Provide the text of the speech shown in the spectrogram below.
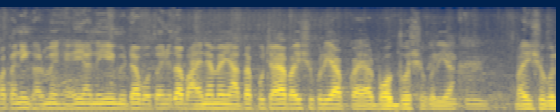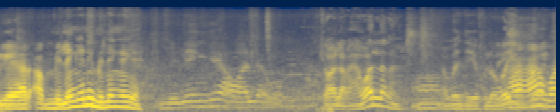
पता नहीं घर में है या नहीं है मीठा पता नहीं था भाई ने हमें यहाँ तक पहुँचाया। भाई शुक्रिया आपका यार बहुत बहुत शुक्रिया भाई शुक्रिया यार अब मिलेंगे नहीं मिलेंगे ये? क्या लगाए वाल लगाए अबे देख लो भाई। हाँ, हाँ,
